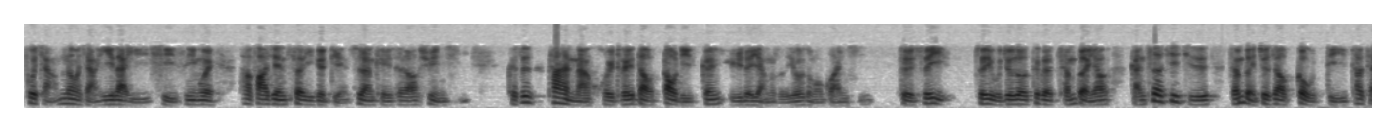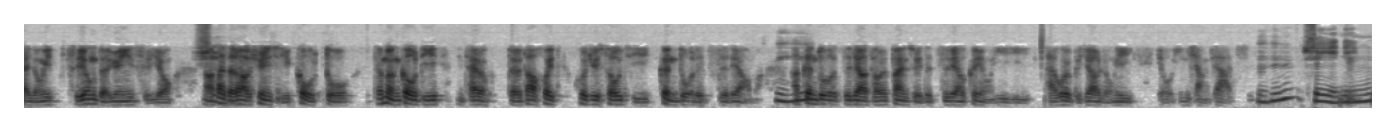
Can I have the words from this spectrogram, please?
不想那么想依赖仪器，是因为他发现这一个点虽然可以测到讯息，可是他很难回推到到底跟鱼的养殖有什么关系。对，所以所以我就说这个成本要感测器其实成本就是要够低，它才容易使用者愿意使用，然后他得到的讯息够多。成本够低，你才有得到会会去收集更多的资料嘛？嗯哼那更多的资料才会伴随着资料更有意义，才会比较容易有影响价值。嗯哼，所以您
